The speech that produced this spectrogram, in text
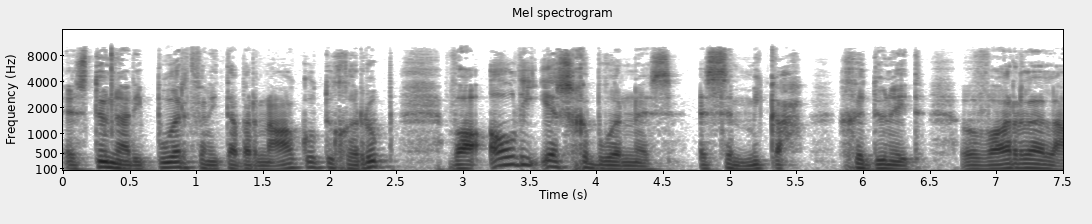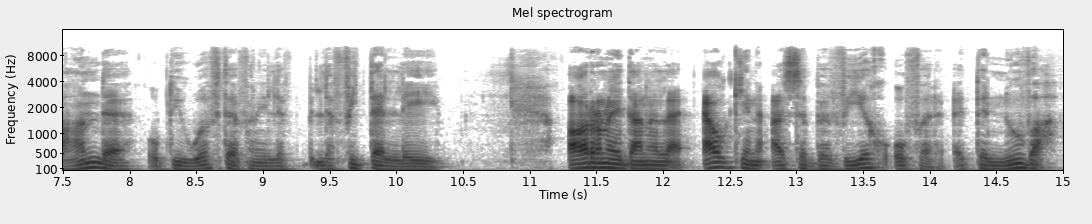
is toe na die poort van die tabernakel toe geroep waar al die eersgeborenes 'n semika gedoen het waar hulle hulle hande op die hoofde van die leviete lê. Aaron het dan hulle elkeen as 'n beweegoffer, 'n tenuwa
